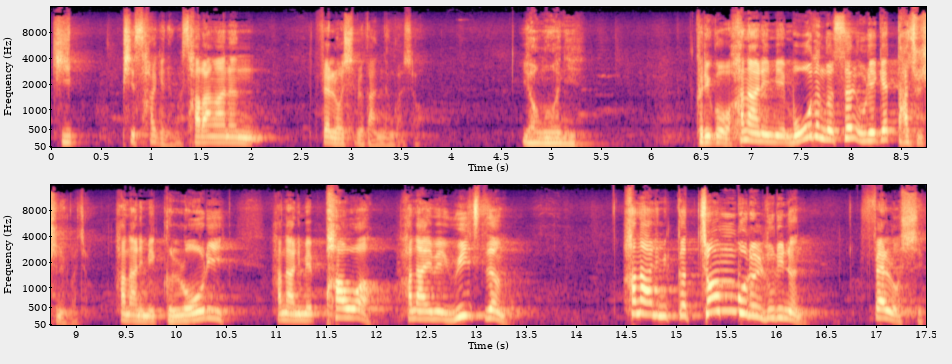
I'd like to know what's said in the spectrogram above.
깊이 사귀는 거, 사랑하는 fellowship을 갖는 거죠. 영원히. 그리고 하나님이 모든 것을 우리에게 다 주시는 거죠. 하나님의 glory, 하나님의 파워, 하나님의 wisdom, 하나님의 것 전부를 누리는 fellowship.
